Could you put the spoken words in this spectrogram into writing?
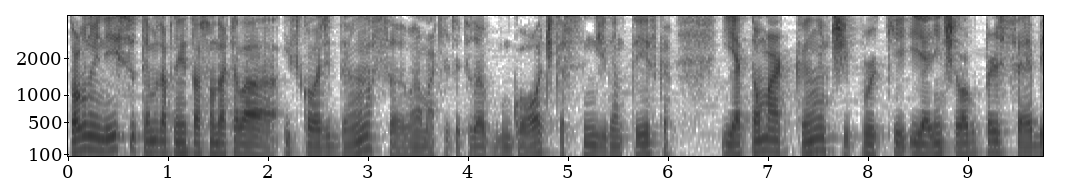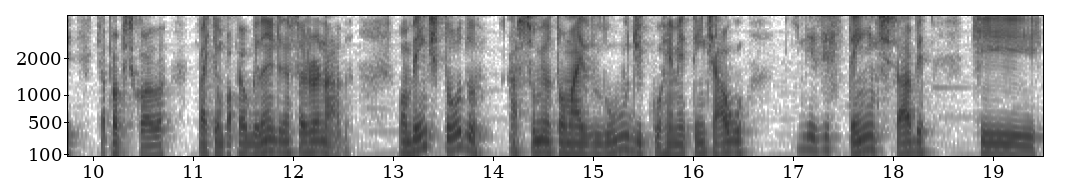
Logo no início temos a apresentação daquela escola de dança, uma arquitetura gótica assim gigantesca, e é tão marcante porque e a gente logo percebe que a própria escola vai ter um papel grande nessa jornada. O ambiente todo assume um tom mais lúdico, remetente a algo inexistente, sabe? Que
